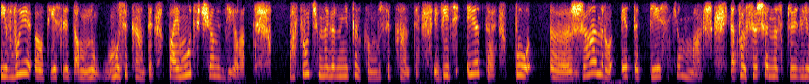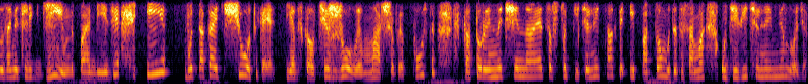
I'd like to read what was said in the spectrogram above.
И вы, вот если там, ну, музыканты поймут, в чем дело. А, впрочем, наверное, не только музыканты. Ведь это по э, жанру это песня марш, вы совершенно справедливо заметили, гимн победе и вот такая четкая, я бы сказала, тяжелая маршевая поступь, с которой начинается вступительный такт, и потом вот эта сама удивительная мелодия.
